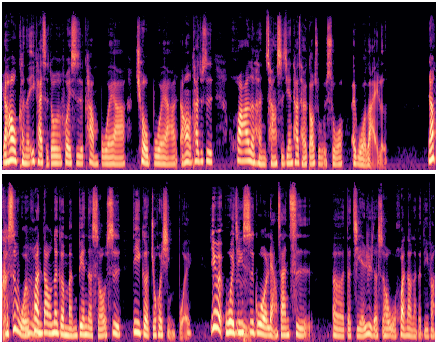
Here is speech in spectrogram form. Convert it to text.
然后可能一开始都会是抗波啊、秋波啊，然后他就是花了很长时间，他才会告诉我说：“哎，我来了。”然后可是我换到那个门边的时候，是第一个就会醒波，因为我已经试过两三次。呃的节日的时候，我换到那个地方，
